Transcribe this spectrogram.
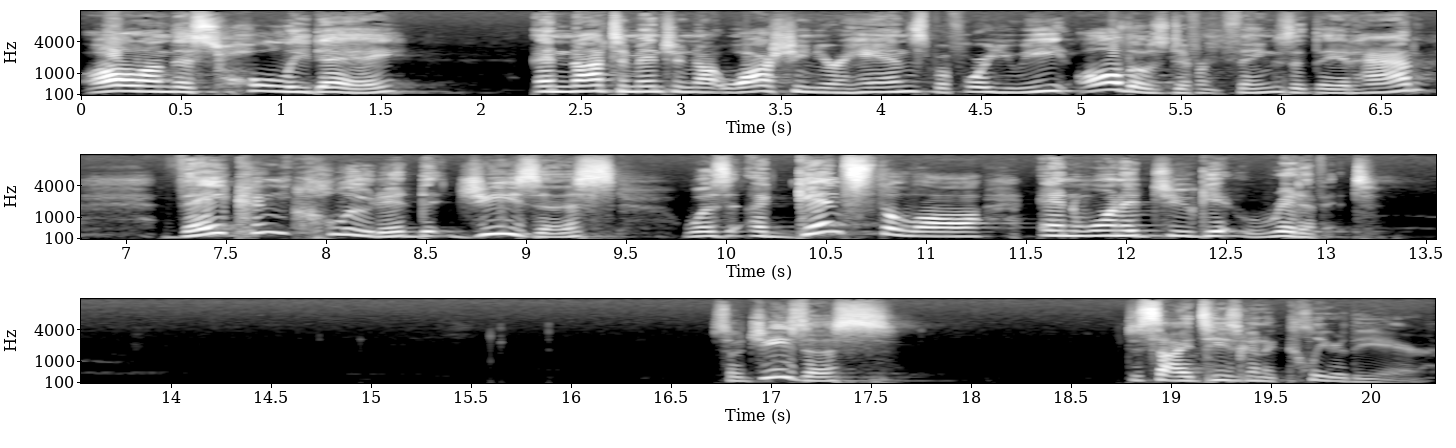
all on this holy day, and not to mention not washing your hands before you eat, all those different things that they had had, they concluded that Jesus was against the law and wanted to get rid of it. So Jesus decides he's going to clear the air.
